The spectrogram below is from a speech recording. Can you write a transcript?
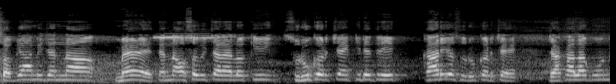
सगळे आमी जेन्ना मेळ्ळे तेन्ना असो विचार आयलो की सुरू करचें कितें तरी एक कार्य सुरू करचें जाका लागून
